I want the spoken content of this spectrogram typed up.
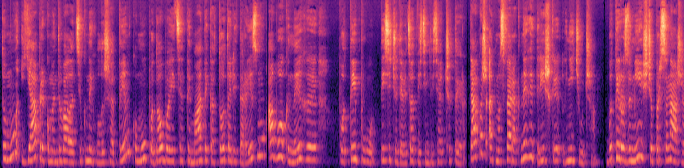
Тому я б рекомендувала цю книгу лише тим, кому подобається тематика тоталітаризму або книги. По типу 1984. Також атмосфера книги трішки гнітюча, бо ти розумієш, що персонажі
